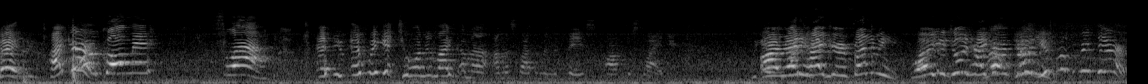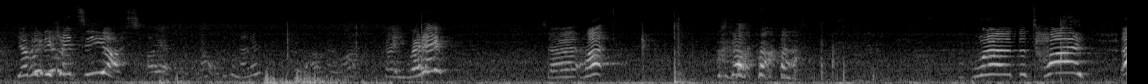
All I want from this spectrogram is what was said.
Okay, hiker. Call me Slap. If you if we get 200 likes, I'm gonna I'm gonna slap him in the face off the slide. We All right, get- ready, hiker, in front of me. What are you doing, hiker? No, dude, you're supposed to be right there. Yeah, but they can't see us. Oh yeah. No, it doesn't matter. Okay, you ready? Set, hut. We're at the time. Hey!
